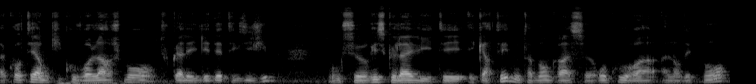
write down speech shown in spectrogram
à court terme qui couvrent largement, en tout cas, les, dettes exigibles. Donc ce risque-là, il a été écarté, notamment grâce au recours à, l'endettement.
